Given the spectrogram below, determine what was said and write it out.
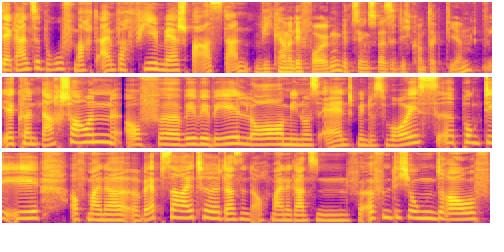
der ganze Beruf macht einfach viel mehr Spaß dann. Wie kann man dir folgen bzw. dich kontaktieren? Ihr könnt nachschauen auf äh, www.law-and-voice.de auf meiner Webseite. Da sind auch meine ganzen Veröffentlichungen drauf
